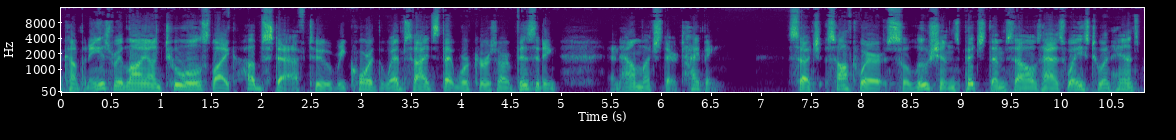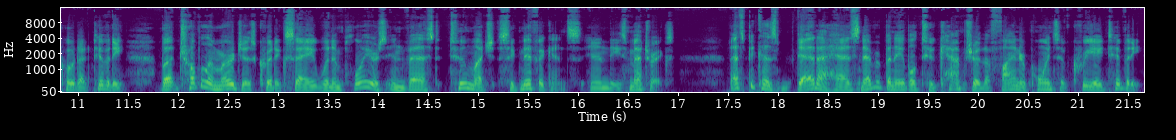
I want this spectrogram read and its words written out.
companies rely on tools like Hubstaff to record the websites that workers are visiting and how much they're typing. Such software solutions pitch themselves as ways to enhance productivity, but trouble emerges, critics say, when employers invest too much significance in these metrics. That's because data has never been able to capture the finer points of creativity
